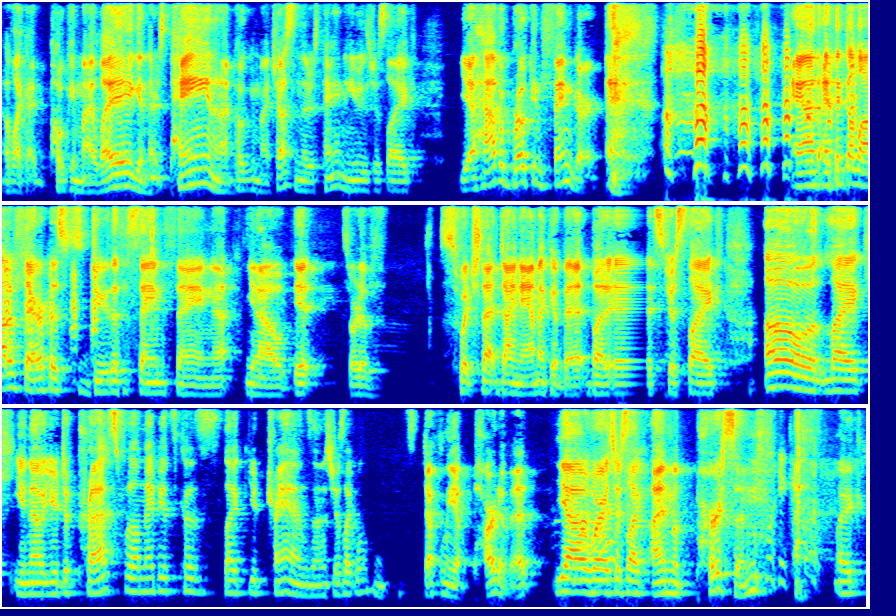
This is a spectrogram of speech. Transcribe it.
Of like i'm poking my leg and there's pain and i'm poking my chest and there's pain. He was just like you have a broken finger and I think a lot of therapists do the same thing. You know, it sort of switch that dynamic a bit, but it, it's just like, oh, like you know, you're depressed. Well, maybe it's because like you're trans, and it's just like, well, it's definitely a part of it. Yeah, Not where it's just like. I'm a person, oh like, like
